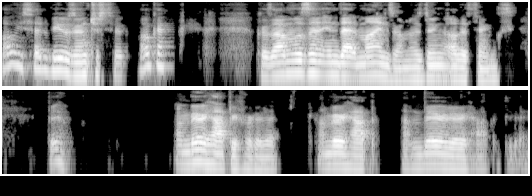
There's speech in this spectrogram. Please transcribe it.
oh, he said he was interested. Okay. Because I wasn't in that mind zone. I was doing other things. But yeah, I'm very happy for today. I'm very happy. I'm very, very happy today.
